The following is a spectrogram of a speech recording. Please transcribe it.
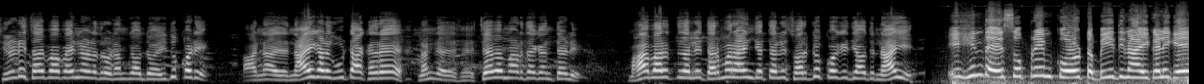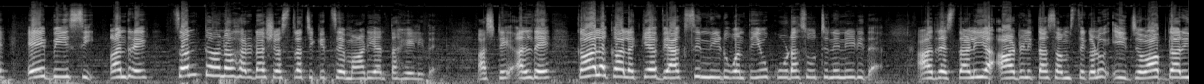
ಶಿರಡಿ ಸಾಯಿಬಾಬಾ ಏನು ಹೇಳಿದ್ರು? ನಮಗೆ ಒಂದು ಇದು ಕೊಡಿ. ಆ ನಾಯಿಗಳಿಗೆ ಊಟ ಹಾಕಿದ್ರೆ ನನ್ನ ಸೇವೆ ಮಾಡಿದಾಗ ಅಂತೇಳಿ. ಮಹಾಭಾರತದಲ್ಲಿ ಧರ್ಮರಾಯನ ಜೊತೆಯಲ್ಲಿ ಸ್ವರ್ಗಕ್ಕೆ ಹೋಗಿದ್ದು ಯಾವುದು? ನಾಯಿ. ಈ ಹಿಂದೆ ಸುಪ್ರೀಂ ಕೋರ್ಟ್ ಬೀದಿ ನಾಯಿಗಳಿಗೆ ಎ, ಬಿ ಎಬಿಸಿ ಅಂದ್ರೆ ಸಂತಾನಹರಣ ಶಸ್ತ್ರಚಿಕಿತ್ಸೆ ಮಾಡಿ ಅಂತ ಹೇಳಿದೆ. ಅಷ್ಟೇ ಅಲ್ಲದೆ, ಕಾಲಕಾಲಕ್ಕೆ ವ್ಯಾಕ್ಸಿನ್ ನೀಡುವಂತೆಯೂ ಕೂಡ ಸೂಚನೆ ನೀಡಿದೆ. ಆದರೆ ಸ್ಥಳೀಯ ಆಡಳಿತ ಸಂಸ್ಥೆಗಳು ಈ ಜವಾಬ್ದಾರಿ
